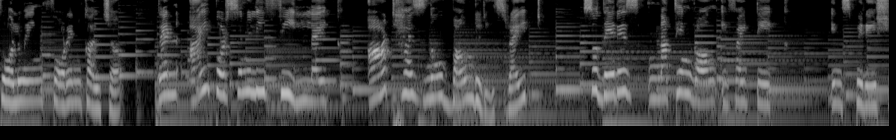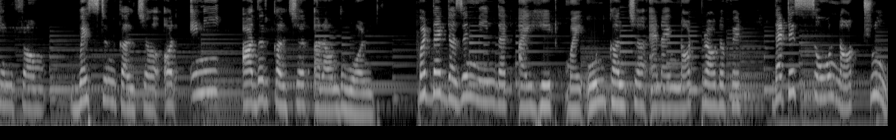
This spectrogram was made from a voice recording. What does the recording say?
following foreign culture, then I personally feel like art has no boundaries, right? So there is nothing wrong if I take inspiration from Western culture or any other culture around the world. But that doesn't mean that I hate my own culture and I'm not proud of it. That is so not true.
